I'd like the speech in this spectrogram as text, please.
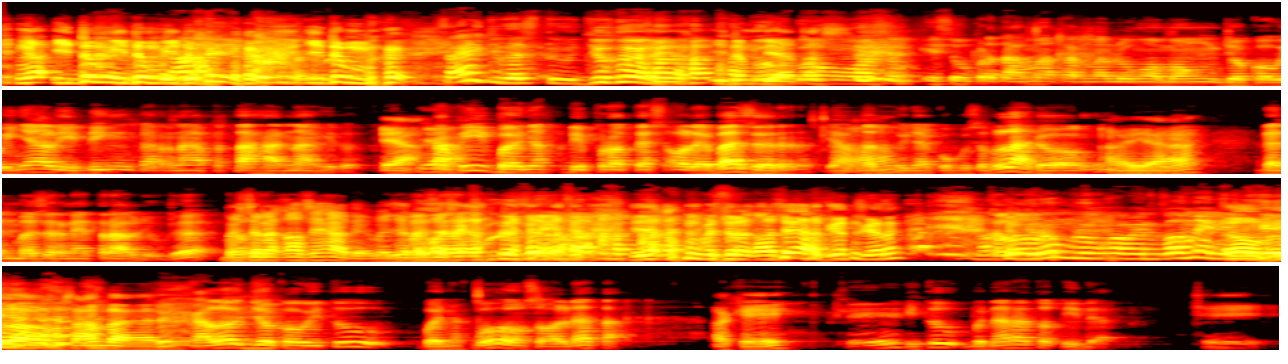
Nggak, idem, idem, idem. idem. Saya juga setuju. idem di gue atas. mau masuk isu pertama karena lu ngomong Jokowinya leading karena petahana gitu Ya. Ya. tapi banyak diprotes oleh buzzer yang Ah. tentunya kubu sebelah dong Oh iya. dan buzzer netral juga Buzzer akal sehat ya, buzzer akal sehat. Iya kan buzzer akal sehat kan sekarang? Kalau Gerung belum komen-komen ini. Oh, belum, sabar. kalau Jokowi itu banyak bohong soal data Oke. Oke. itu benar atau tidak Oke.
